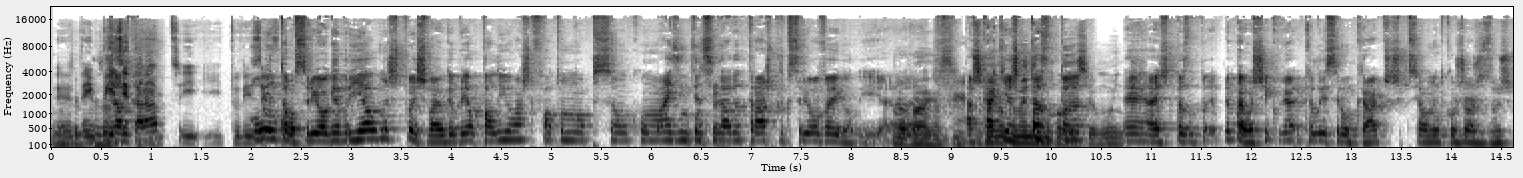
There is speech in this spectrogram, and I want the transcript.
É, tem Pizzi e Tarapto e, e tu dizes Ou então seria o Gabriel, mas depois vai o Gabriel para ali eu acho que falta uma opção com mais intensidade sim. atrás porque seria o Weigl. E, uh, o Weigl acho que há aqui este puzzle para. É, este puzzle para... Epá, eu achei que, que ele ia ser um craque, especialmente com o Jorge Jesus,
